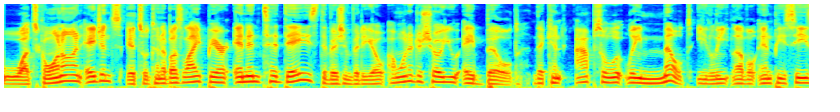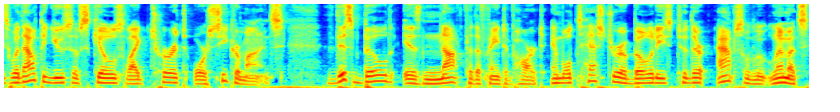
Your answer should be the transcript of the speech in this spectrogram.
What's going on, agents? It's Lieutenant Buzz Litebeer, and in today's Division video, I wanted to show you a build that can absolutely melt elite level NPCs without the use of skills like turret or seeker mines. This build is not for the faint of heart and will test your abilities to their absolute limits,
